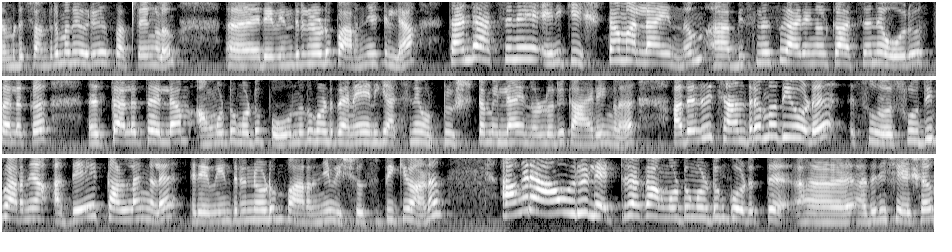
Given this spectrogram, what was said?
നമ്മുടെ ചന്ദ്രമതി ഒരു സത്യങ്ങളും രവീന്ദ്രനോട് രവീന്ദ്രനോട് പറഞ്ഞിട്ടില്ല. തന്റെ അച്ഛനെ എനിക്ക് ഇഷ്ടമല്ല എന്നും ബിസിനസ് കാര്യങ്ങൾക്ക് അച്ഛനെ ഓരോ സ്ഥലത്ത് സ്ഥലത്തെല്ലാം അങ്ങോട്ടും ഇങ്ങോട്ടും പോകുന്നത് കൊണ്ട് തന്നെ എനിക്ക് അച്ഛനെ ഒട്ടും ഇഷ്ടമില്ല എന്നുള്ളൊരു കാര്യങ്ങൾ അതായത് ചന്ദ്രമതിയോട് ശ്രു- ശ്രുതി പറഞ്ഞ അതേ കള്ളങ്ങൾ രവീന്ദ്രനോടും പറഞ്ഞ് വിശ്വസിപ്പിക്കുവാണ്. അങ്ങനെ ആ ഒരു ലെറ്ററൊക്കെ അങ്ങോട്ടും ഇങ്ങോട്ടും കൊടുത്ത് അതിനുശേഷം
